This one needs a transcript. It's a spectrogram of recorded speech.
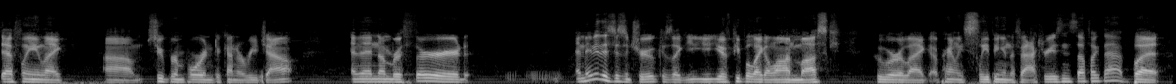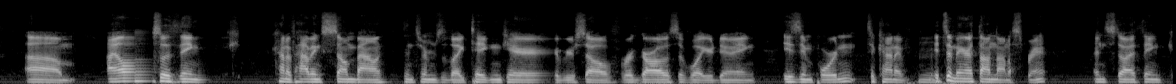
definitely like um, super important to kind of reach out. And then number third, and maybe this isn't true because like you, you have people like Elon Musk who are like apparently sleeping in the factories and stuff like that. But um, I also think kind of having some balance in terms of like taking care of yourself regardless of what you're doing is important to kind of mm. it's a marathon not a sprint and so i think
